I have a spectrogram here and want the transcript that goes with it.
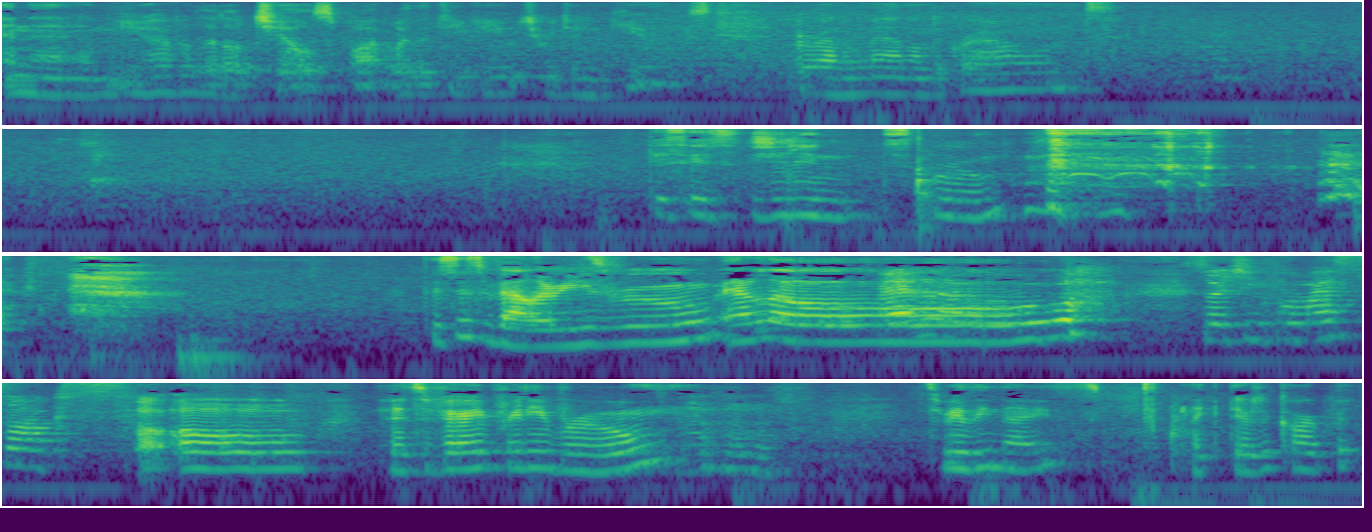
And then you have a little chill spot with a TV, which we didn't use. Around a man on the ground. This is Juline's room. this is Valerie's room. Hello. Hello. Searching for my socks. Uh oh, it's a very pretty room. It's really nice. Like there's a carpet.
